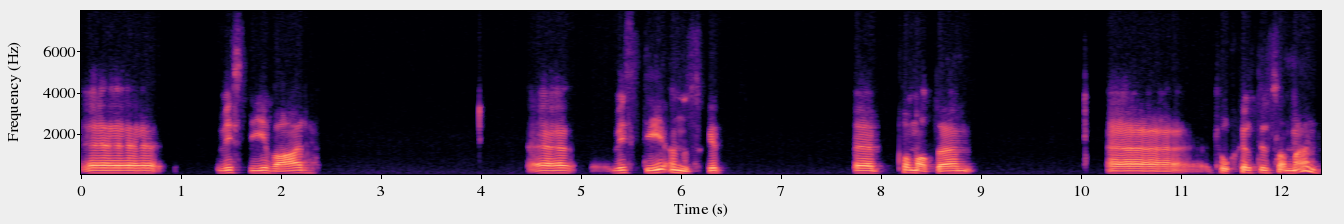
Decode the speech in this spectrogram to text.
eh, Hvis de var eh, Hvis de ønsket eh, på en måte eh, Tuchel til sommeren,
